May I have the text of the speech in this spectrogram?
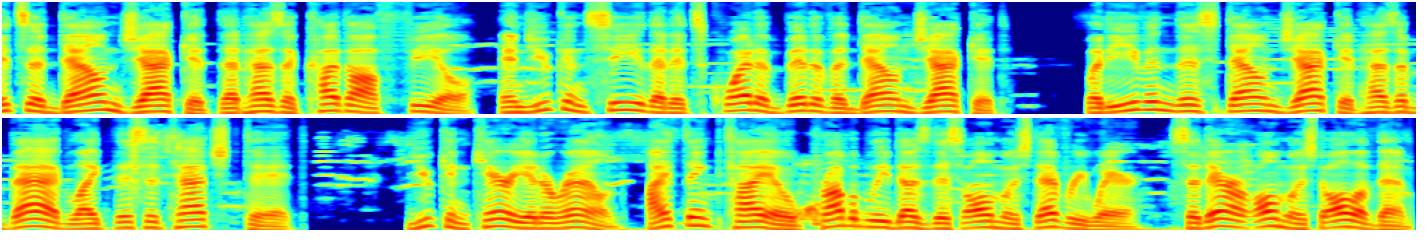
It's a down jacket that has a cut-off feel, and you can see that it's quite a bit of a down jacket, but even this down jacket has a bag like this attached to it. You can carry it around. I think TAION probably does this almost everywhere, so there are almost all of them.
